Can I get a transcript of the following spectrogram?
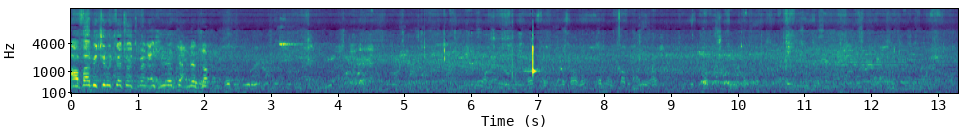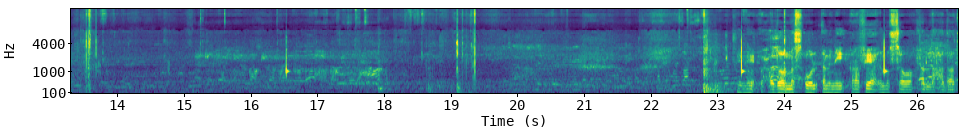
عفا بيشيروا 83 20 تاع حضور مسؤول أمني رفيع المستوى في اللحظات.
